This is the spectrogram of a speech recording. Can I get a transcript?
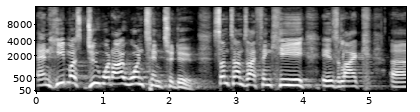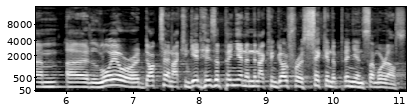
and He must do what I want Him to do. Sometimes I think He is like um, a lawyer or a doctor, and I can get his opinion, and then I can go for a second opinion somewhere else.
